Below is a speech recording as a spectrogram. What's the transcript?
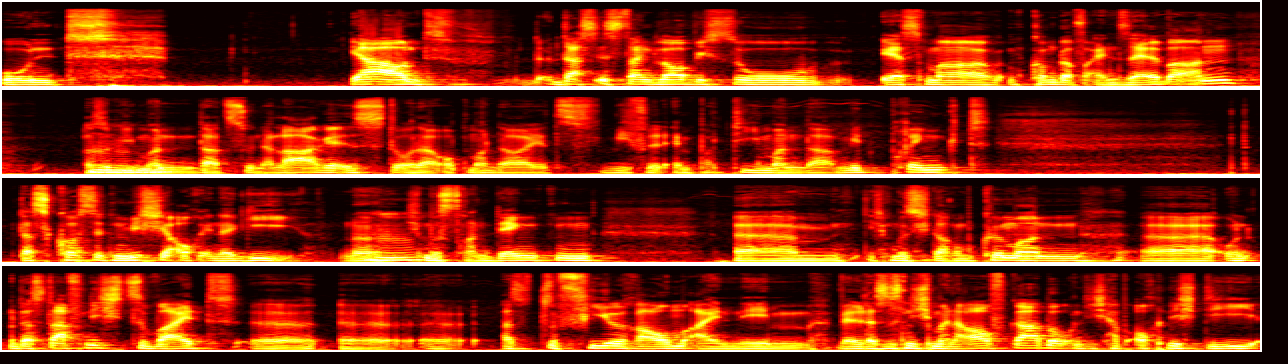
Und ja, und das ist dann, glaube ich, so erstmal, kommt auf einen selber an, also mhm. wie man dazu in der Lage ist oder ob man da jetzt, wie viel Empathie man da mitbringt. Das kostet mich ja auch Energie. Ne? Mhm. Ich muss dran denken ich muss mich darum kümmern äh, und, und, das darf nicht zu weit, äh, äh, also zu viel Raum einnehmen, weil das ist nicht meine Aufgabe und ich habe auch nicht die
